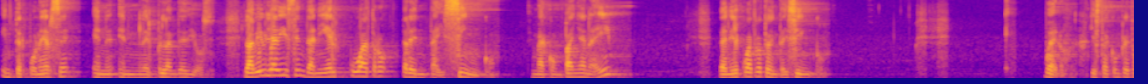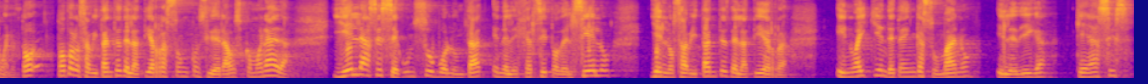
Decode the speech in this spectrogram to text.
interponerse en, el plan de Dios. La Biblia dice en Daniel 4:35, si me acompañan ahí, Daniel 4:35. Bueno, aquí está completo. Bueno, todos los habitantes de la tierra son considerados como nada y Él hace según su voluntad en el ejército del cielo y en los habitantes de la tierra. Y no hay quien detenga su mano y le diga, ¿qué haces?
